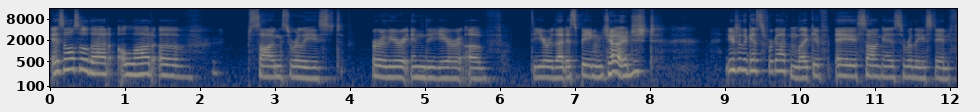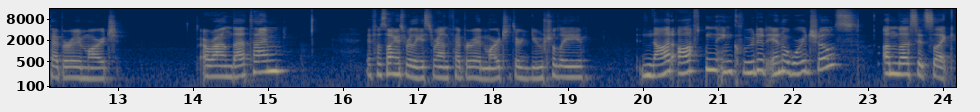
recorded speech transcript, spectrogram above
is also that a lot of songs released earlier in the year of the year that is being judged usually gets forgotten. Like if a song is released in February, March, around that time, if a song is released around February and March, they're usually not often included in award shows unless it's like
